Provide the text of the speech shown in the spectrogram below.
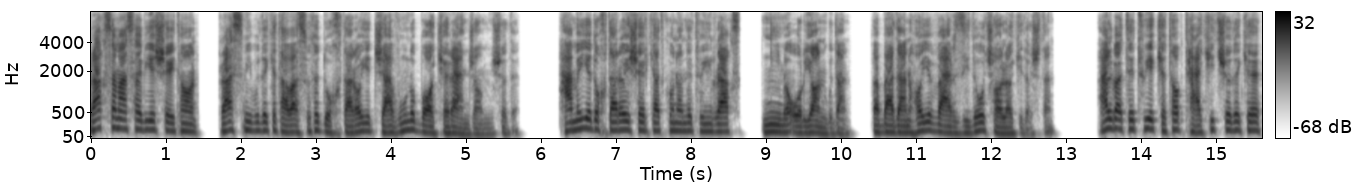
رقص مذهبی شیطان رسمی بوده که توسط دخترای جوون و باکره انجام می شده. همه دخترای شرکت کننده تو این رقص نیمه اوریان بودن و بدنهای ورزیده و چالاکی داشتن. البته توی کتاب تاکید شده که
